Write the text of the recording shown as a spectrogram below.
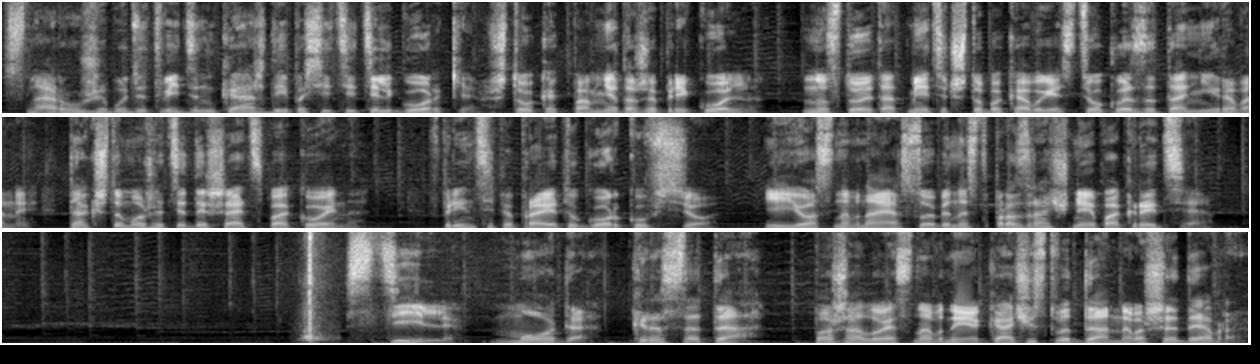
Снаружи будет виден каждый посетитель горки, что, как по мне, даже прикольно. Но стоит отметить, что боковые стекла затонированы, так что можете дышать спокойно принципе, про эту горку все. Ее основная особенность – прозрачное покрытие. Стиль, мода, красота – пожалуй, основные качества данного шедевра.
